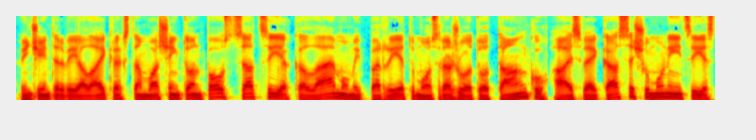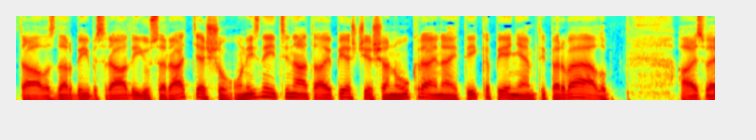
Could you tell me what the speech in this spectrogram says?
Viņš intervijā laikrakstam Washington Post sacīja, ka lēmumi par rietumos ražoto tanku, ASV kasešu munīcijas tālas darbības rādījusa raķešu un iznīcinātāju piešķiršanu Ukrainai tika pieņemti par vēlu. ASV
